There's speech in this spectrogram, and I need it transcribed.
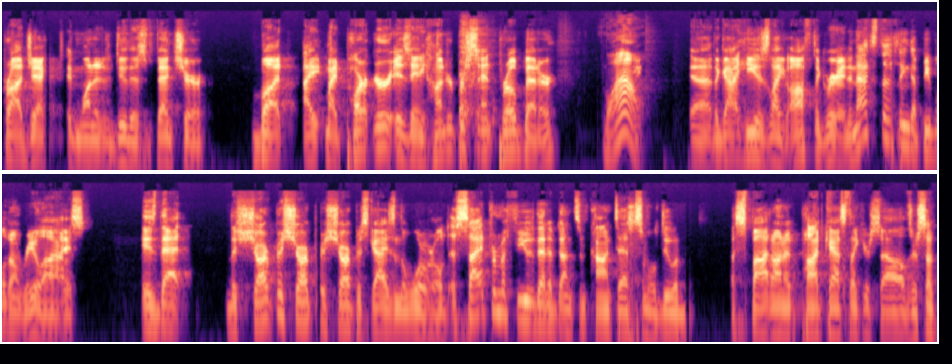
project and wanted to do this venture, but I my partner is a hundred percent pro better. Wow. Uh, the guy he is like off the grid, and that's the thing that people don't realize is that the sharpest, sharpest, sharpest guys in the world, aside from a few that have done some contests and will do a, a spot on a podcast like yourselves or some,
